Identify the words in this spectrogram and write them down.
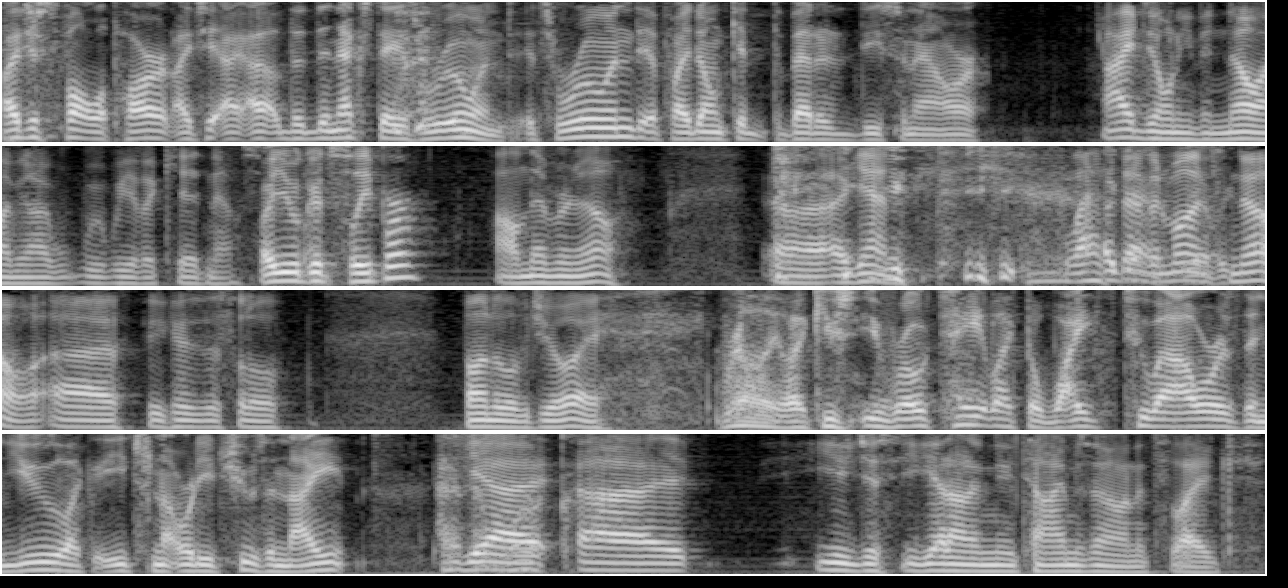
I just fall apart. I, I, I the, the next day is ruined. It's ruined if I don't get to bed at a decent hour. I don't even know. I mean, I, we we have a kid now, so Are you a good sleeper? I'll never know. Uh, again, last Again, seven months, yeah, but- no, uh, because this little bundle of joy. Really? Like you you rotate like the wife two hours, then you like each night, or do you choose a night? How does that Yeah, work? uh, you just you get on a new time zone. It's like,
